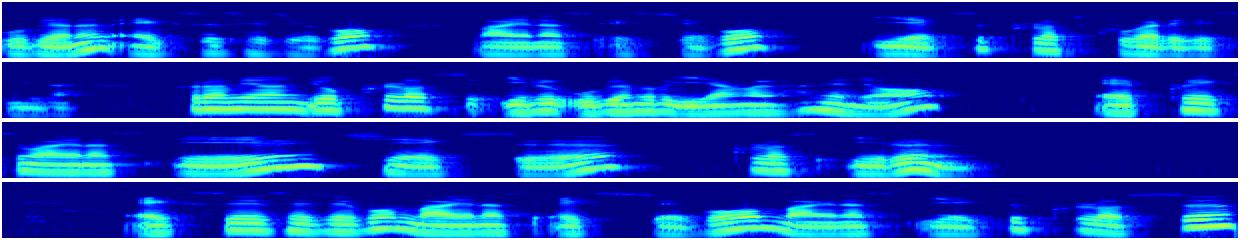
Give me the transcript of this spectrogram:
우변은 x세제곱 마이너스 x제곱 2x 플러스 9가 되겠습니다. 그러면 이 플러스 1을 우변으로 이항을 하면요. fx-1 gx 플러스 1은 x의 세제곱 마이너스 x제곱 마이너스 2x 플러스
